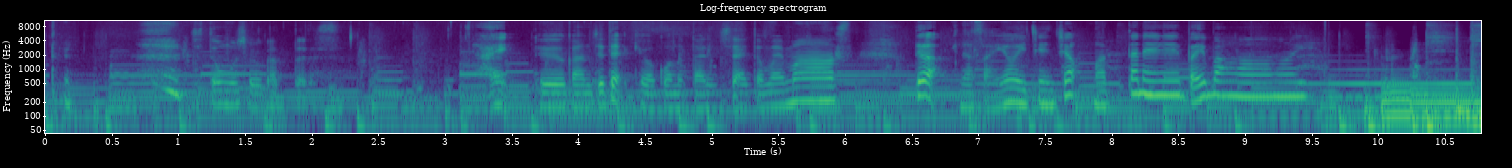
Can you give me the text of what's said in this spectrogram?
てちょっと面白かったです。はいという感じで今日はこの辺りにしたいと思います。では皆さん良い一日をまたねバイバーイ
